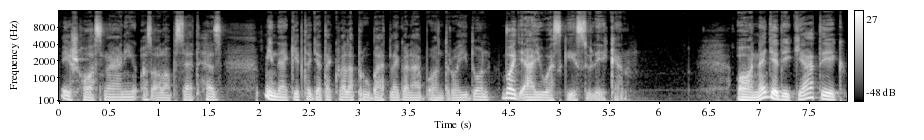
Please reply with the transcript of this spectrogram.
és használni az alapszethez. Mindenképp tegyetek vele próbát legalább Androidon vagy iOS készüléken. A negyedik játék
